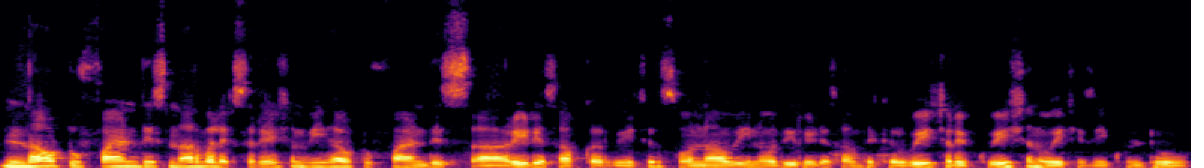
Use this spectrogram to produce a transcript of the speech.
now to find this normal acceleration we have to find this uh, radius of curvature. So now we know the radius of the curvature equation which is equal to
